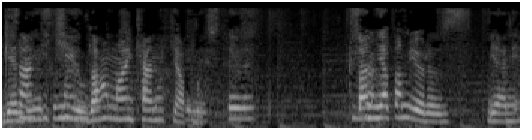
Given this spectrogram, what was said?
Geldiği Sen iki yıl daha mankenlik yapmak istiyorsun. Evet. Ben yapamıyoruz yani.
